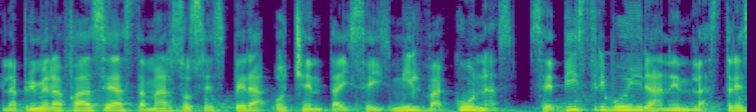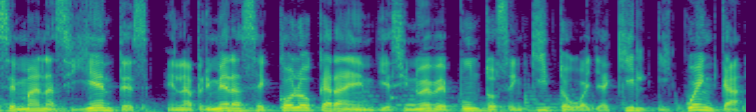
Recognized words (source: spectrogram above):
En la primera fase, hasta marzo, se espera 86 mil vacunas. Se distribuirán en las tres semanas siguientes. En la primera se colocará en 19 puntos en Quito, Guayaquil y Cuenca.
